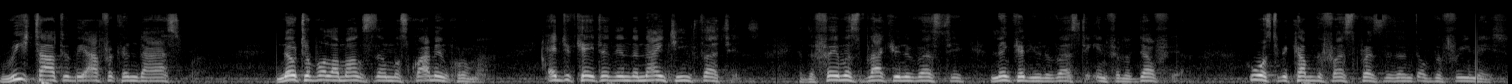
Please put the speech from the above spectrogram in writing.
reached out to the African diaspora. Notable amongst them was Kwame Nkrumah, educated in the 1930s at the famous black university, Lincoln University in Philadelphia, who was to become the first president of the free nation.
